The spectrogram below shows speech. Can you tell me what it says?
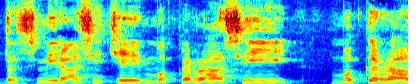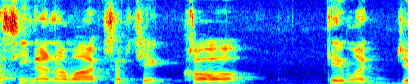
દસમી રાશિ છે, મકર રાશિ. મકર રાશિના નામાક્ષર છે, ખ તેમજ જ.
